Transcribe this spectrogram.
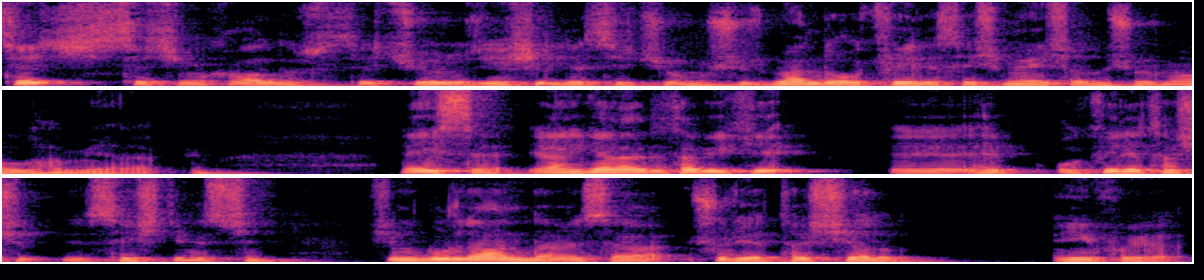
Seç, seçimi kaldır. Seçiyoruz. Yeşille seçiyormuşuz. Ben de okey ile seçmeye çalışıyorum. Allah'ım yarabbim. Neyse. Yani genelde tabii ki e, hep okey ile taşı, seçtiğimiz için. Şimdi buradan da mesela şuraya taşıyalım. Infoya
